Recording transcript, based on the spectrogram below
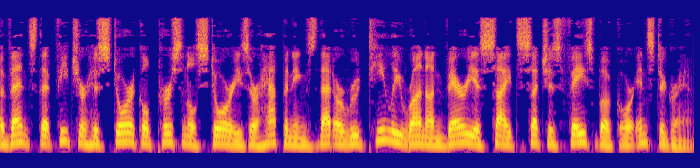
events that feature historical personal stories or happenings that are routinely run on various sites such as Facebook or Instagram.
